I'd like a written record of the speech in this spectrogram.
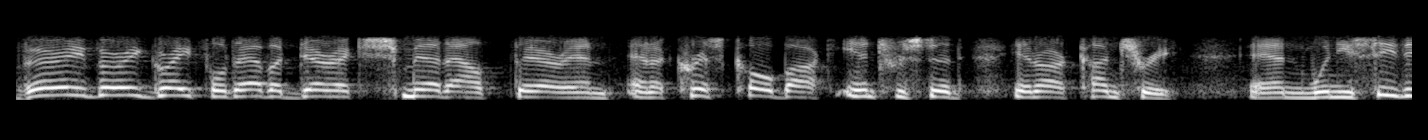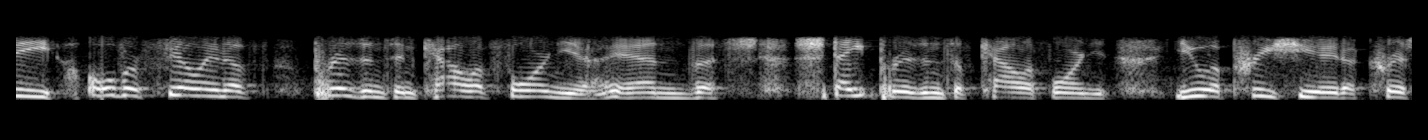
very very grateful to have a Derek Schmidt out there and and a Chris Kobach interested in our country. And when you see the overfilling of prisons in California and the state prisons of California, you appreciate a Chris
